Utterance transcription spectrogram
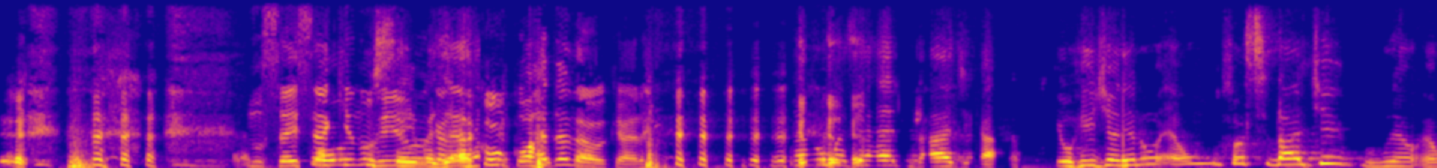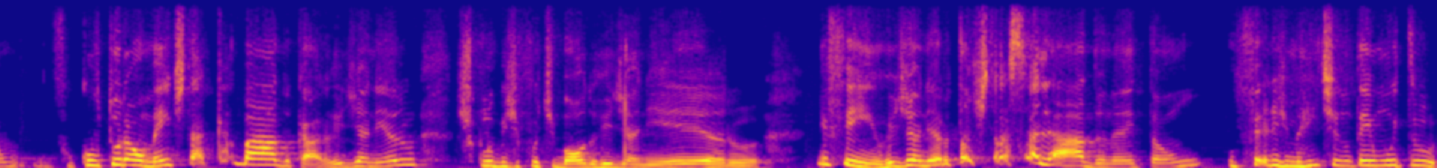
Não sei se aqui no Rio sei, a galera é... concorda, não, cara. Não, mas é a realidade, cara. Porque o Rio de Janeiro é uma cidade. Né, é um, culturalmente está acabado, cara. O Rio de Janeiro, os clubes de futebol do Rio de Janeiro, enfim, o Rio de Janeiro está estraçalhado, né? Então, infelizmente, não tem muito.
